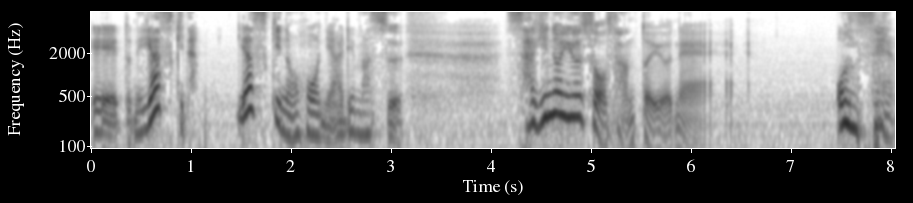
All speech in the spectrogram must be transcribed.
えっ、とね、安木だ。安木の方にあります、詐欺の郵送さんというね、温泉。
